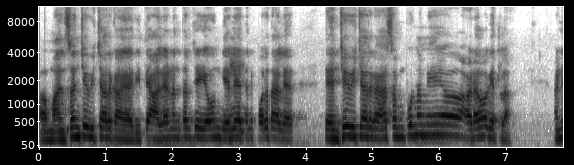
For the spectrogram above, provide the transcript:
अ, माणसांचे विचार काय आहेत. इथे आल्यानंतर जे येऊन गेले आहेत आणि परत आले आहेत त्यांचे विचार काय? हा संपूर्ण मी आढावा घेतला. आणि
